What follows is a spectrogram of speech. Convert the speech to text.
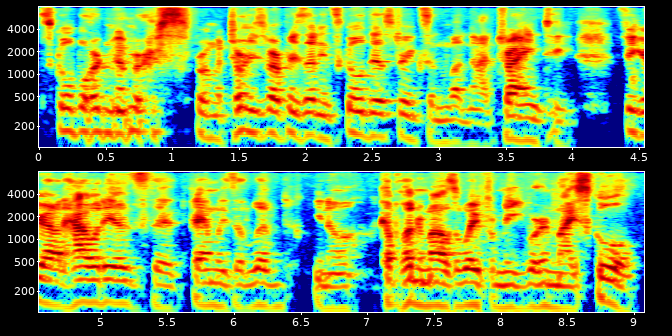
school board members, from attorneys representing school districts and whatnot, trying to figure out how it is that families that lived, you know, a couple hundred miles away from me were in my school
